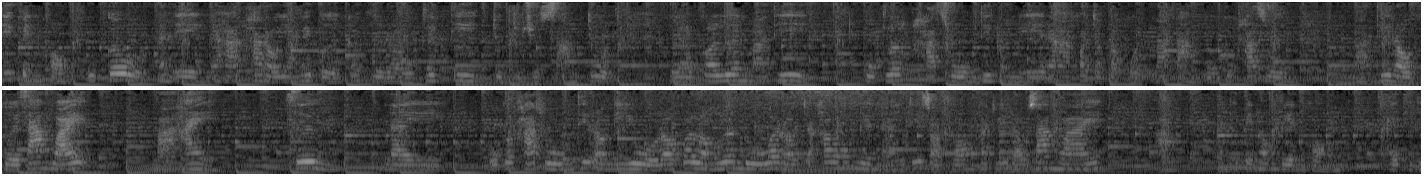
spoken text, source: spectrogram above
ที่เป็นของ Google นั่นเองนะคะ ถ้าเรายังไม่เปิดก็คือเราคลิกที่จุดจุดจุดสามจุด แล้วก็เลื่อนมาที่ Google Classroom ที่ตรงนี้นะคะ ก็จะปรากฏหน้าต่าง Google Classroom ที่เราเคยสร้างไว้มาให้ ซึ่งใน Google Classroom ที่เรามีอยู่ เราก็ลองเลื่อนดูว่าเราจะเข้าห้องเรียนไหนที่สอดคล้องกับที่เราสร้างไว้ อันนี้เป็นห้องเรียนของ ITD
